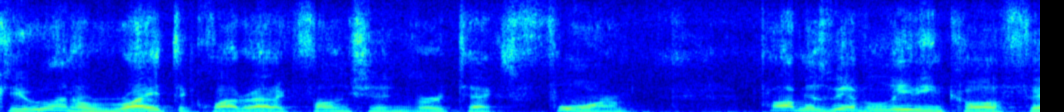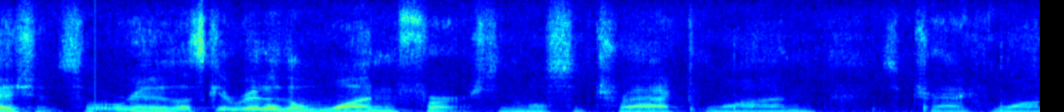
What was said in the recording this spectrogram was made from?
Okay, we want to write the quadratic function in vertex form. Problem is we have a leading coefficient. So what we're going to do, let's get rid of the 1 first, and we'll subtract 1, subtract 1.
